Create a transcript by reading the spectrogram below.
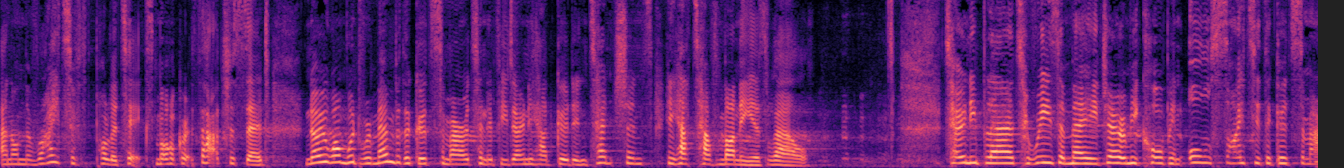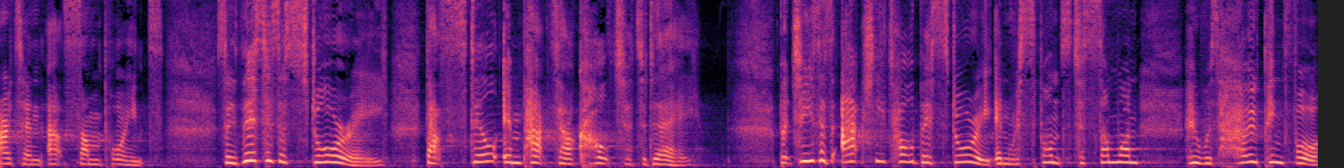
And on the right of politics, Margaret Thatcher said, no one would remember the Good Samaritan if he'd only had good intentions. He had to have money as well. Tony Blair, Theresa May, Jeremy Corbyn all cited the Good Samaritan at some point. So, this is a story that still impacts our culture today. But Jesus actually told this story in response to someone who was hoping for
